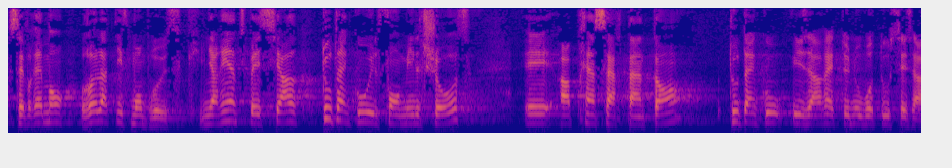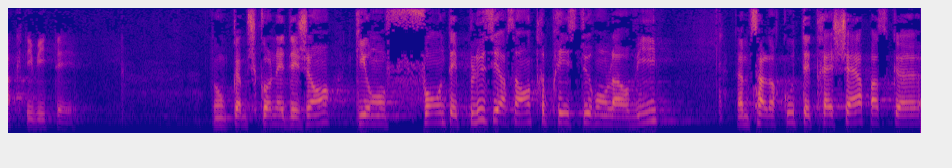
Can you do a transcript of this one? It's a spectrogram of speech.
c'est vraiment relativement brusque. Il n'y a rien de spécial. Tout d'un coup, ils font mille choses et après un certain temps, tout d'un coup, ils arrêtent de nouveau toutes ces activités. Donc, comme je connais des gens qui ont fondé plusieurs entreprises durant leur vie, euh, ça leur coûtait très cher parce que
